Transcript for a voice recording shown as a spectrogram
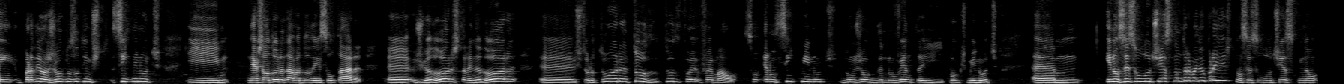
em, perdeu o jogo nos últimos 5 minutos e nesta altura estava tudo a insultar uh, jogadores, treinador, uh, estrutura, tudo, tudo foi, foi mal. São, eram 5 minutos de um jogo de 90 e poucos minutos. Um, e não sei se o Lucchesco não trabalhou para isto. Não sei se o Lucchesco não.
